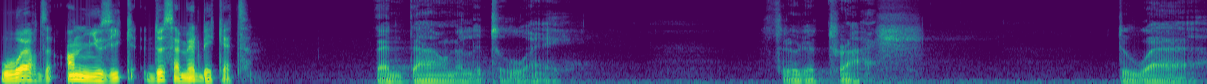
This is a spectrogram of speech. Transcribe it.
Words on Music de Samuel Beckett. Then down a little way through the trash. to where?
